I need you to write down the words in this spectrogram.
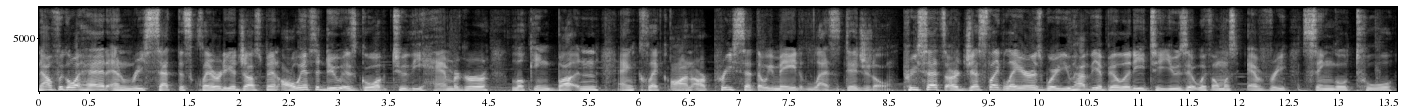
Now if we go ahead and reset this clarity adjustment, all we have to do is go up to the hamburger looking button and click on our preset that we made less digital. Presets are just like layers where you have the ability to use it with almost every single tool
